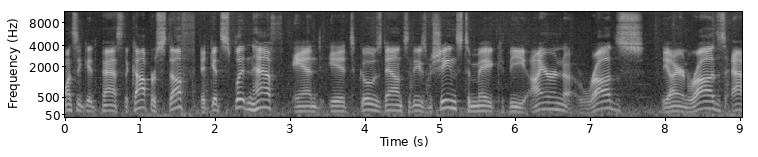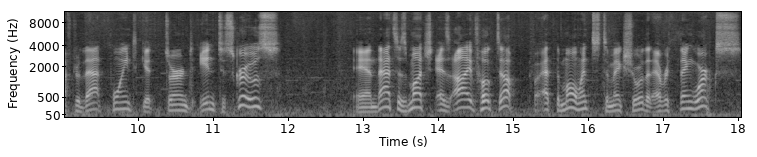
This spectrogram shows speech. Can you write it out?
Once it gets past the copper stuff, it gets split in half and it goes down to these machines to make the iron rods. The iron rods, after that point, get turned into screws. And that's as much as I've hooked up at the moment to make sure that everything works.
